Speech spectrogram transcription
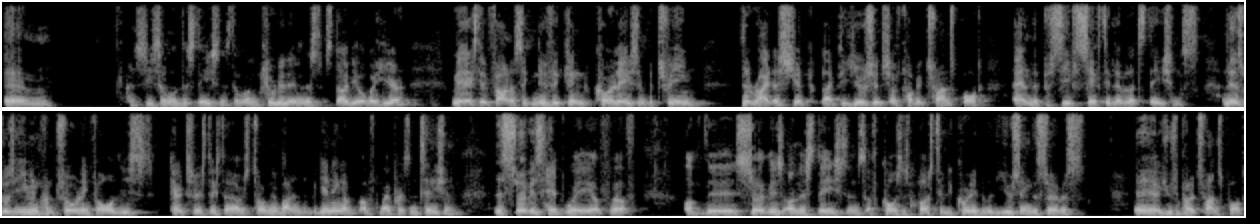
um, can see some of the stations that were included in this study over here. We actually found a significant correlation between the ridership, like the usage of public transport and the perceived safety level at stations. And this was even controlling for all these characteristics that I was talking about in the beginning of, of my presentation. The service headway of, of, of, the service on the stations, of course, is positively correlated with using the service, using public transport.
